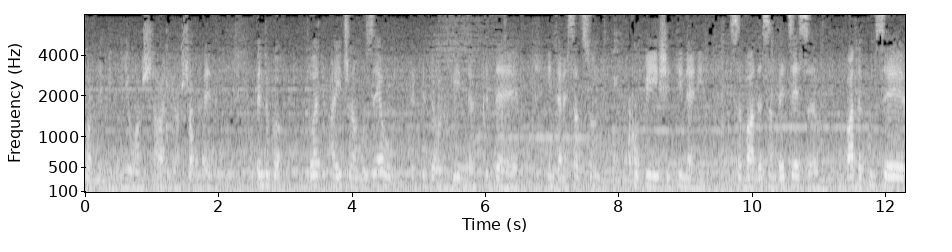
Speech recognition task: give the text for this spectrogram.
foarte bine. Eu așa, eu așa cred. Pentru că văd aici la muzeu de câte ori vin, de cât de interesați sunt copiii și tinerii să vadă, să învețe, să vadă cum se,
